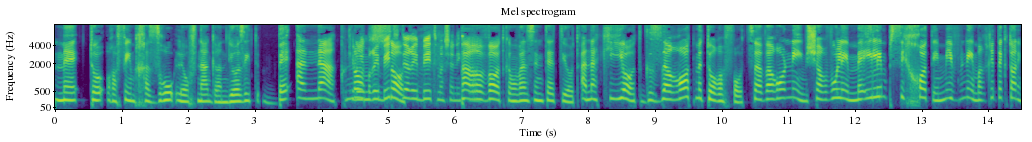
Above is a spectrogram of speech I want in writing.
מטורפים, חזרו לאופנה גרנדיוזית בענק, כאילו עם ריבית נוצות, דריבית, מה שנקרא. פרוות, כמובן סינתטיות, ענקיות, גזרות מטורפות, צווארונים, שרוולים, מעילים פסיכוטיים, מבנים, ארכיטקטונים,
